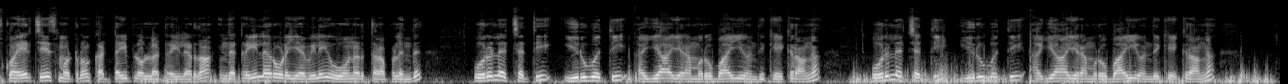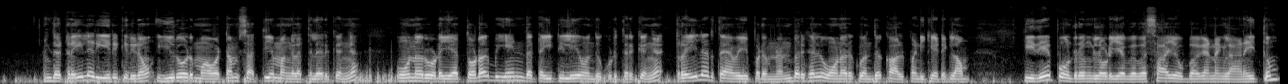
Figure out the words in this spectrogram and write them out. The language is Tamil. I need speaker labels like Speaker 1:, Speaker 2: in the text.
Speaker 1: ஸ்கொயர் சேஸ் மற்றும் கட் டைப்பில் உள்ள ட்ரெய்லர் தான். இந்த ட்ரெய்லருடைய விலை ஓனர் தரப்புலேருந்து ஒரு லட்சத்தி இருபத்தி ஐயாயிரம் ரூபாய் வந்து கேட்குறாங்க ஒரு லட்சத்தி இருபத்தி ஐயாயிரம் ரூபாய் வந்து கேட்குறாங்க இந்த ட்ரெய்லர் இருக்கிற இடம் ஈரோடு மாவட்டம் சத்தியமங்கலத்தில் இருக்குங்க. ஓனருடைய தொடர்பு ஏன் இந்த டைட்டிலே வந்து கொடுத்துருக்குங்க? ட்ரெய்லர் தேவைப்படும் நண்பர்கள் ஓனருக்கு வந்து கால் பண்ணி கேட்டுக்கலாம். இதே போன்ற உங்களுடைய விவசாய உபகரணங்கள் அனைத்தும்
